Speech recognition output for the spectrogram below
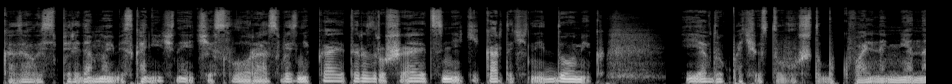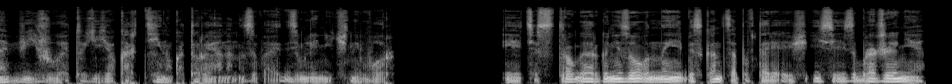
Казалось, передо мной бесконечное число раз возникает и разрушается некий карточный домик — и я вдруг почувствовал, что буквально ненавижу эту ее картину, которую она называет «земляничный вор». И эти строго организованные, без конца повторяющиеся изображения,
